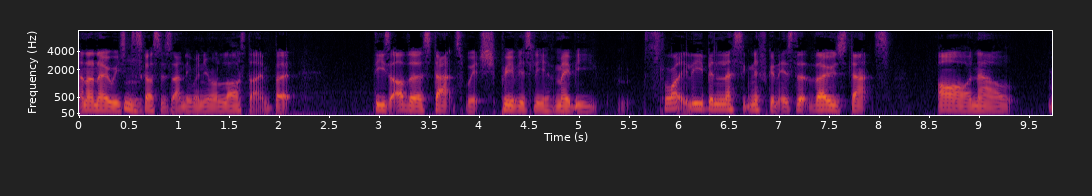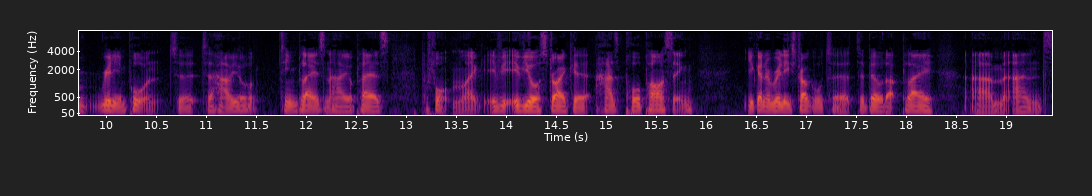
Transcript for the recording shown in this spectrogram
And I know we discussed this, Andy, when you were on last time, but these other stats which previously have maybe slightly been less significant is that those stats are now really important to, to how your team plays and how your players perform. Like if if your striker has poor passing, you're going to really struggle to, to build up play. Um, and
